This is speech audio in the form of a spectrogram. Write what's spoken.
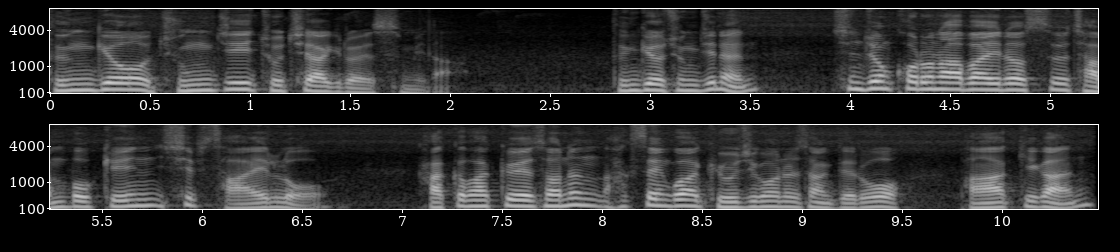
등교 중지 조치하기로 했습니다. 등교 중지는 신종 코로나 바이러스 잠복기인 14일로 각급 학교에서는 학생과 교직원을 상대로 방학 기간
